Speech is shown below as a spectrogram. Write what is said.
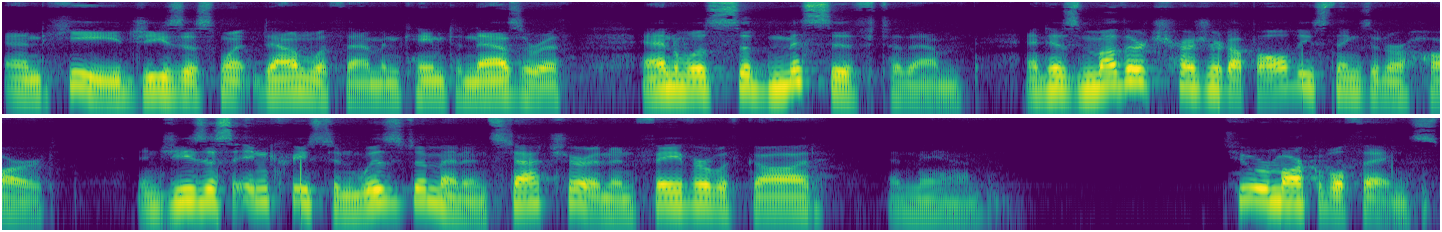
And he, Jesus, went down with them and came to Nazareth and was submissive to them. And his mother treasured up all these things in her heart. And Jesus increased in wisdom and in stature and in favor with God and man. Two remarkable things.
